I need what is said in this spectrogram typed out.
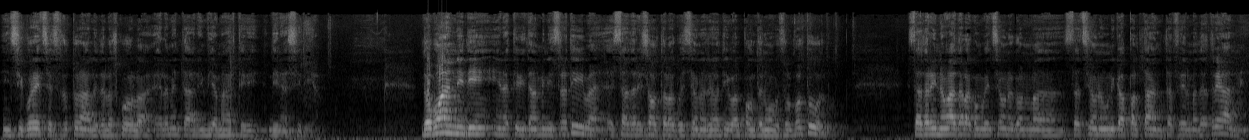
in sicurezza strutturale della scuola elementare in via Martiri di Nassiria. Dopo anni di inattività amministrativa è stata risolta la questione relativa al ponte nuovo sul Volturno, è stata rinnovata la convenzione con la stazione unica appaltante ferma da tre anni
